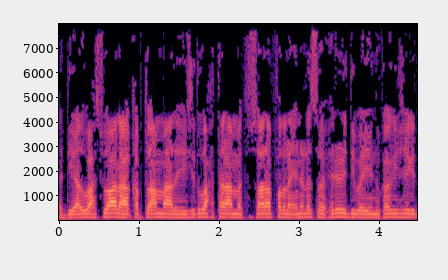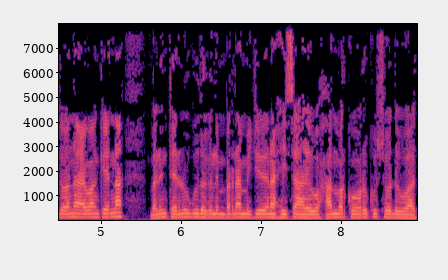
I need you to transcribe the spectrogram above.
Haddii aad wax su'aalaha qabto ama aad haysid wax tala ama tusaale fadlan inala soo xiriiri dib ayaynu kaga sheegi doonaa ciwaankeenna. Bal intaynan u gudagalin barnaamijyadeena xiisaha leh waxaad marka hore ku soo dhowaat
